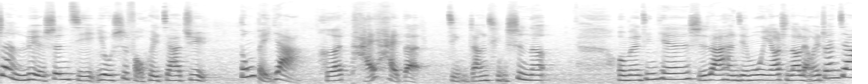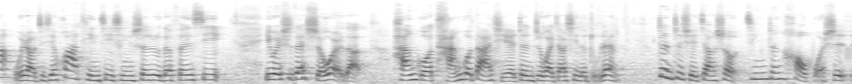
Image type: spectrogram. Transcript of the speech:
战略升级又是否会加剧东北亚和台海的紧张情势呢？我们今天时事大谈节目邀请到两位专家，围绕这些话题进行深入的分析。一位是在首尔的韩国韩国大学政治外交系的主任、政治学教授金正浩博士。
